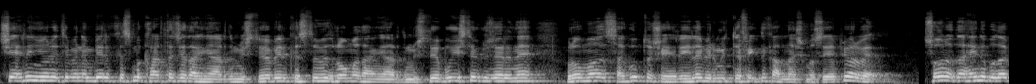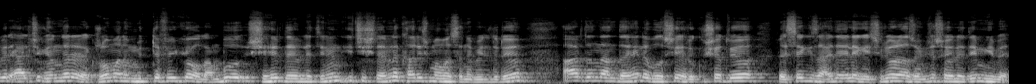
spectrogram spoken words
Şehrin yönetiminin bir kısmı Kartaca'dan yardım istiyor, bir kısmı Roma'dan yardım istiyor. Bu istek üzerine Roma Sagunto şehriyle bir müttefiklik anlaşması yapıyor ve Sonra da Hannibal'a bir elçi göndererek Roma'nın müttefiki olan bu şehir devletinin iç işlerine karışmamasını bildiriyor. Ardından da Hannibal şehri kuşatıyor ve 8 ayda ele geçiriyor az önce söylediğim gibi.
